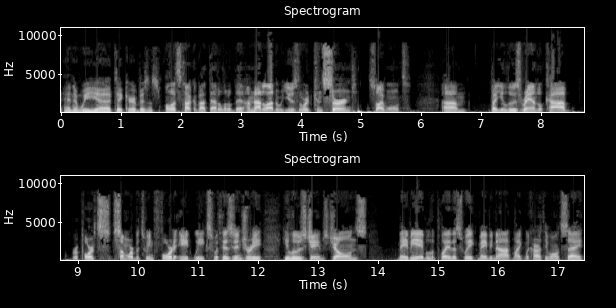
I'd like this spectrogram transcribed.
and then we uh, take care of business. Well, let's talk about that a little bit. I'm not allowed to use the word concerned, so I won't. Um, but you lose Randall Cobb. Reports somewhere between four to eight weeks with his injury. You lose James Jones. Maybe able to play this week, maybe not. Mike McCarthy won't say.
